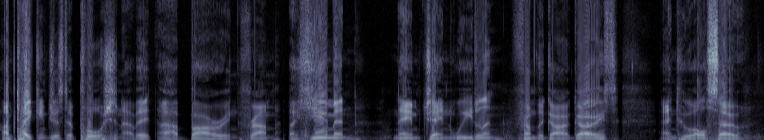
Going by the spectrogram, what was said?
I'm taking just a portion of it, uh, borrowing from a human named Jane Wiedlin from the Gargoyles, and who also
